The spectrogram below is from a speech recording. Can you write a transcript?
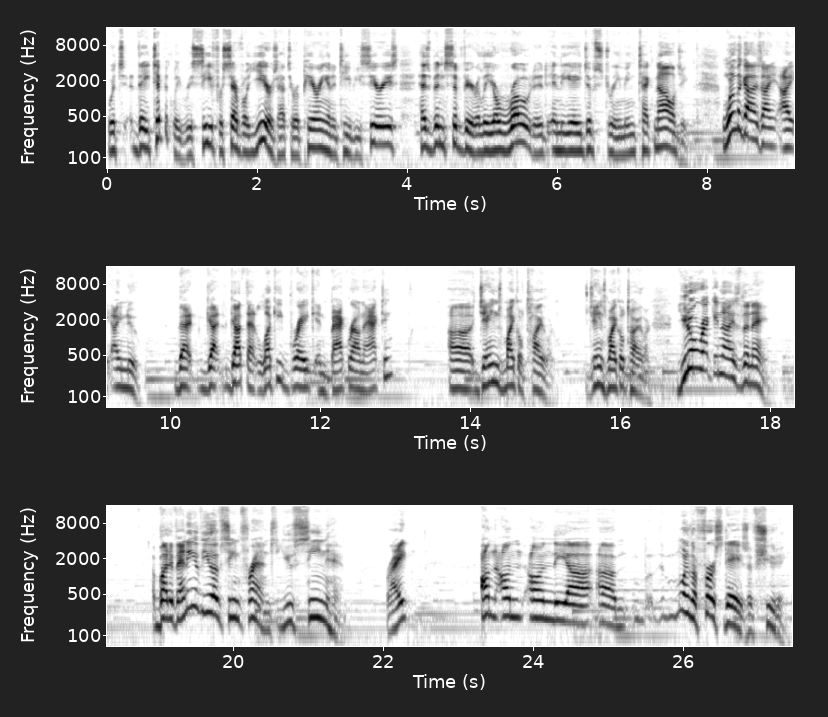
which they typically receive for several years after appearing in a TV series, has been severely eroded in the age of streaming technology. One of the guys I, I, I knew that got, got that lucky break in background acting, uh, James Michael Tyler. James Michael Tyler. You don't recognize the name, but if any of you have seen Friends, you've seen him, right? on on on the uh, um, one of the first days of shooting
